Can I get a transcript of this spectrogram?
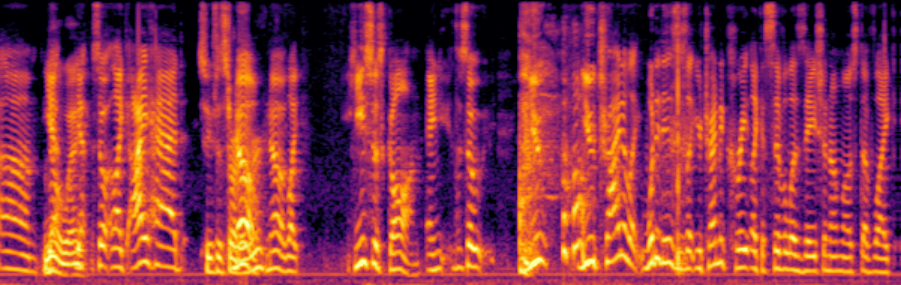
Um, yeah, No way. Yeah, so like I had So you have to start no, over. no, like he's just gone, and so you you try to like what it is is like you're trying to create like a civilization almost of like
